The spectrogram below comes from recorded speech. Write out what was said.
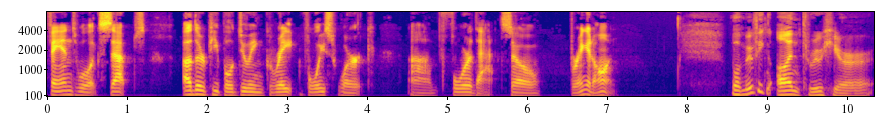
fans will accept other people doing great voice work um, for that. So bring it on. Well, moving on through here,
